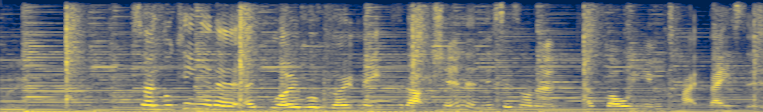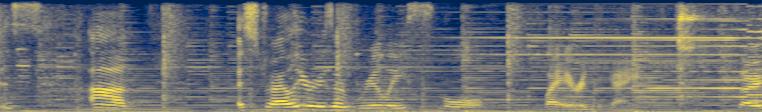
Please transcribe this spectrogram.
meat so looking at a, a, global goat meat production, and this is on a, a volume type basis, um, Australia is a really small player in the game. So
